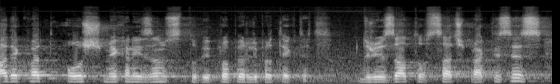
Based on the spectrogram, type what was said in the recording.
adequate OSH mechanisms to be properly protected. The result of such practices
